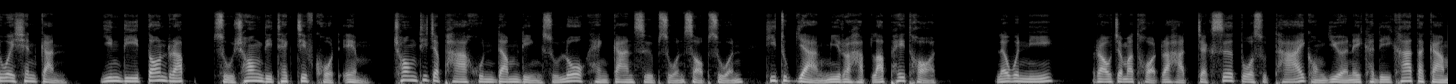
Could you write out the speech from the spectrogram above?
ด้วยเช่นกัน ยินดีต้อนรับสู่ช่อง Detective Code M ช่องที่จะพาคุณดำดิ่งสู่โลกแห่งการสืบสวนสอบสวน ที่ทุกอย่างมีรหัสลับให้ถอด แล้ววันนี้เราจะมาถอดรหัสจากเสื้อตัวสุดท้ายของเหยื่อในคดีฆาตกรรม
